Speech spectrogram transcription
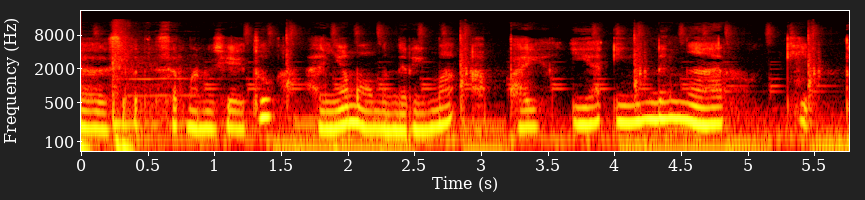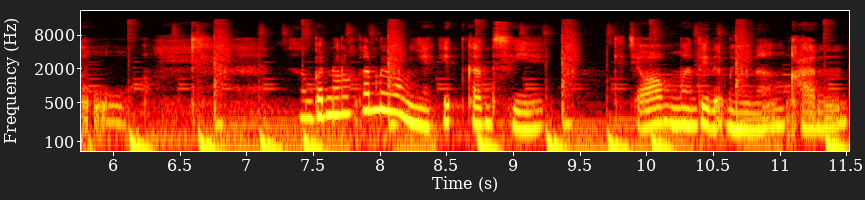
uh, sifat dasar manusia itu hanya mau menerima apa yang ia ingin dengar gitu. Penolakan memang menyakitkan sih. Kecewa memang tidak menyenangkan.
